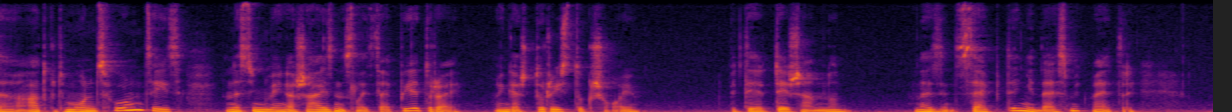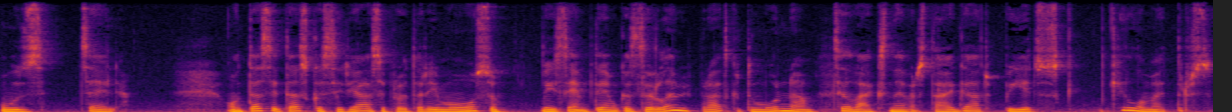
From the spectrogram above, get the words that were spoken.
atkrituma urnas funkcijas, un es viņu vienkārši aiznesu līdz tai pieturai. Vienkārši tur iztukšoju. Bet tie ir tiešām, nu, nezinu, septiņi, desmit metri uz ceļa. Un tas ir tas, kas ir jāsaprot arī mūsu visiem tiem, kas ir lemti par atkritumu urnām. Cilvēks nevar staigāt piecus kilometrus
